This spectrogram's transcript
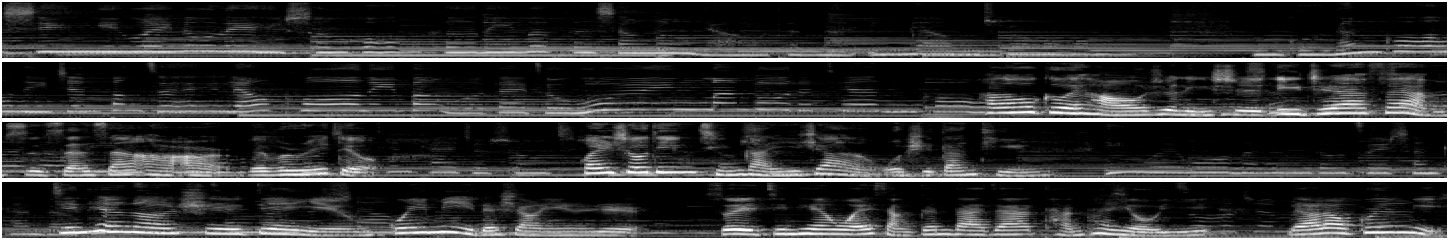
开心，因为努力生活，和你们分享荣耀的那一秒钟。如果难过，你肩膀最辽阔，你帮我带走乌云漫步的天空。Hello，各位好，这里是荔枝 FM 四三三二二 Vivo Radio，欢迎收听情感驿站，我是丹婷。今天呢是电影《闺蜜》的上映日，所以今天我也想跟大家谈谈友谊，聊聊闺蜜。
